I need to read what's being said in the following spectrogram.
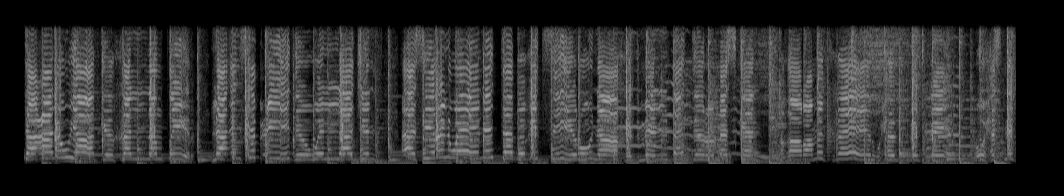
تعال وياك خلنا نطير لا انس بعيد ولا جن. أسير الوين تبغي تسير وناخذ من البدر مسكن. غرامك غير وحبك غير وحسنك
